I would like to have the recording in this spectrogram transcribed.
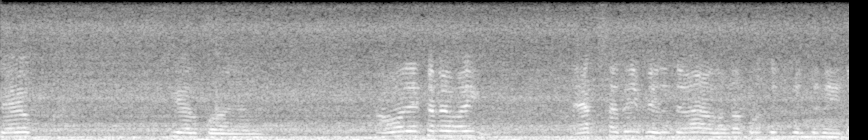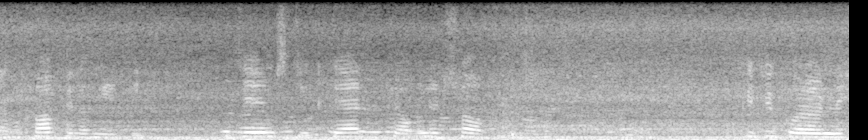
যাই হোক, কী আর করা যাবে? আমার এখানে ভাই একসাথেই ফেলতে হয়, আলাদা করে ফেলতে নেই। দেখো, সব ফেলে দিয়েছি। জেমস কিটক্যাট চকলেট সব। কিছু করার নেই।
